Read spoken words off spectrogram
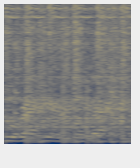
do it right here, go back.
